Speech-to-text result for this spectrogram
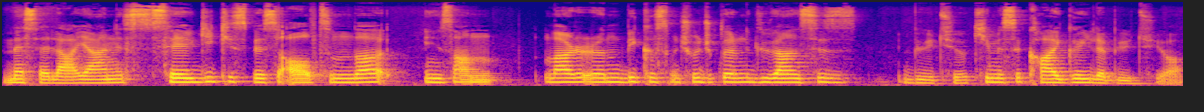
Mesela yani sevgi kisvesi altında insanların bir kısmı çocuklarını güvensiz büyütüyor. Kimisi kaygıyla büyütüyor.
